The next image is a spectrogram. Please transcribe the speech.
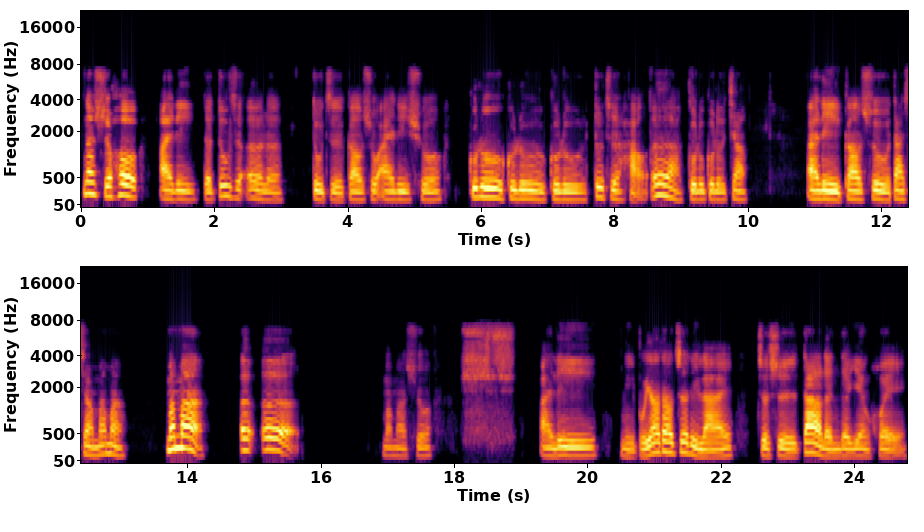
那时候艾丽的肚子饿了。肚子告诉艾丽说：“咕噜咕噜咕噜，肚子好饿啊！咕噜咕噜叫。”艾丽告诉大象妈妈：“妈妈，饿饿。”妈妈说：“嘘，艾丽，你不要到这里来，这是大人的宴会。”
